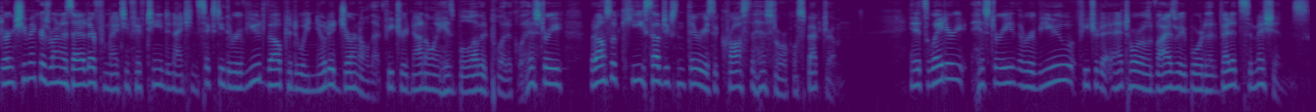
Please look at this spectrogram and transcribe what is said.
During Shoemaker's run as editor from 1915 to 1960, the review developed into a noted journal that featured not only his beloved political history, but also key subjects and theories across the historical spectrum. In its later history, the review featured an editorial advisory board that vetted submissions.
